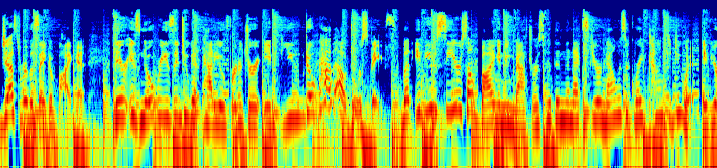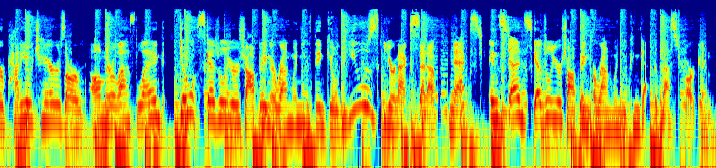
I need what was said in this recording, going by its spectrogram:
just for the sake of buying it. There is no reason to get patio furniture if you don't have outdoor space. But if you see yourself buying a new mattress within the next year, now is a great time to do it. If your patio chairs are on their last leg, don't schedule your shopping around when you think you'll use your next setup next. Instead, schedule your shopping around when you can get the best bargain.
